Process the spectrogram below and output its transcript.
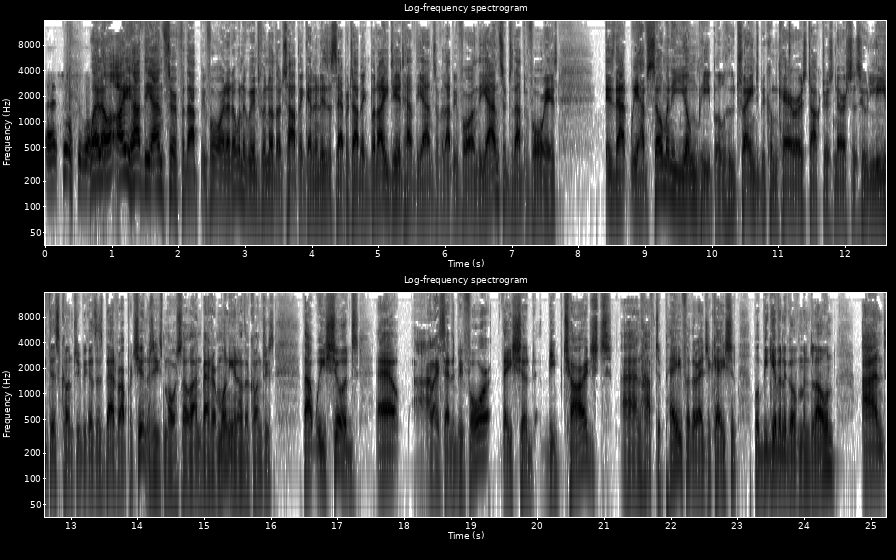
uh, social workers. Well, I have the answer for that before, and I don't want to go into another topic, and it is a separate topic, but I did have the answer for that before, and the answer to that before is is that we have so many young people who train to become carers, doctors, nurses, who leave this country because there's better opportunities, more so, and better money in other countries, that we should, uh, and I said it before, they should be charged and have to pay for their education, but be given a government loan. And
